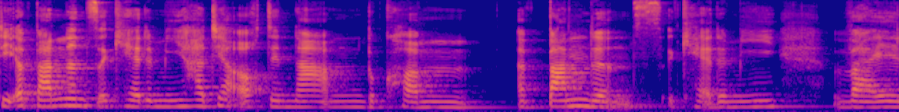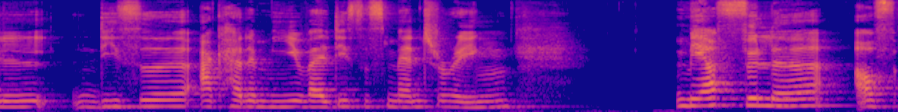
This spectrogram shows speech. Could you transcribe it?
die Abundance Academy hat ja auch den Namen bekommen Abundance Academy, weil diese Akademie, weil dieses Mentoring mehr Fülle auf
